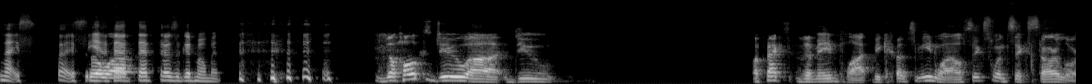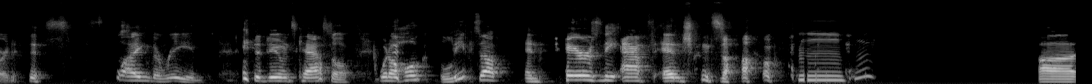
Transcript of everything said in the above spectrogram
Nice, nice. So, yeah, uh, that, that that was a good moment. the Hulks do uh do affect the main plot because meanwhile 616 Star Lord is flying the reed to Doom's castle when a Hulk leaps up and tears the aft engines off. Mhm. Uh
